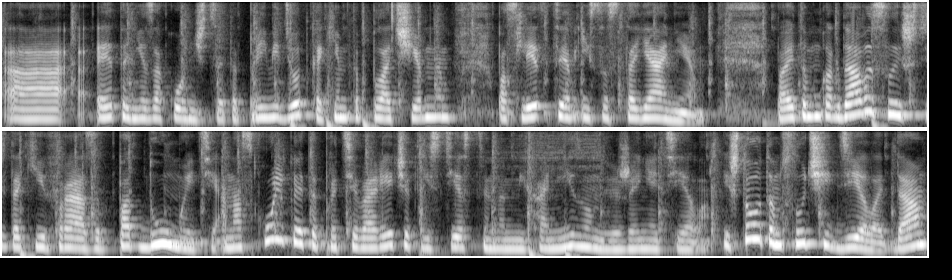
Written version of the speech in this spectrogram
это не закончится. Это приведет к каким-то плачевным последствиям и состояниям. Поэтому, когда вы слышите такие фразы, подумайте, а насколько это противоречит естественным механизмам движения тела. И что в этом случае делать, да?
